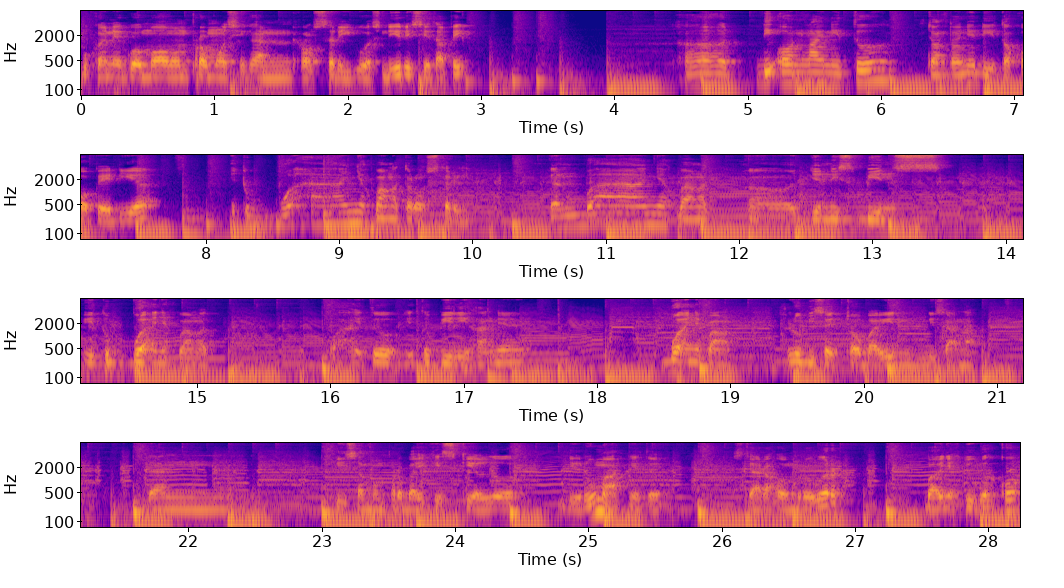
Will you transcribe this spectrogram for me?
Bukannya gue mau mempromosikan roastery gue sendiri sih tapi uh, di online itu contohnya di Tokopedia itu banyak banget roastery. Dan banyak banget uh, jenis beans. Itu banyak banget. Wah itu itu pilihannya banyak banget. Lu bisa cobain di sana. Dan bisa memperbaiki skill lo di rumah gitu secara home brewer banyak juga kok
